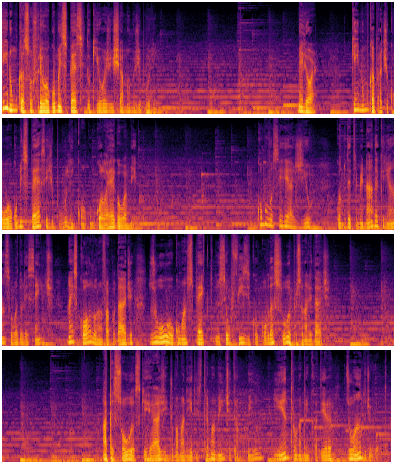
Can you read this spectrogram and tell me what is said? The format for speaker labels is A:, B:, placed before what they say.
A: Quem nunca sofreu alguma espécie do que hoje chamamos de bullying? Melhor, quem nunca praticou alguma espécie de bullying com algum colega ou amigo? Como você reagiu quando determinada criança ou adolescente, na escola ou na faculdade, zoou algum aspecto do seu físico ou da sua personalidade? Há pessoas que reagem de uma maneira extremamente tranquila e entram na brincadeira zoando de volta.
